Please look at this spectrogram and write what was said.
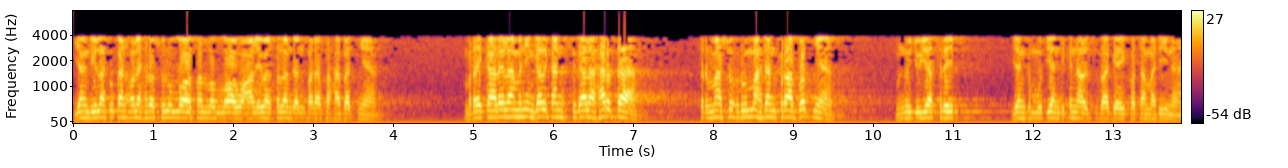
yang dilakukan oleh Rasulullah sallallahu alaihi wasallam dan para sahabatnya. Mereka rela meninggalkan segala harta termasuk rumah dan perabotnya menuju Yasrib yang kemudian dikenal sebagai kota Madinah.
